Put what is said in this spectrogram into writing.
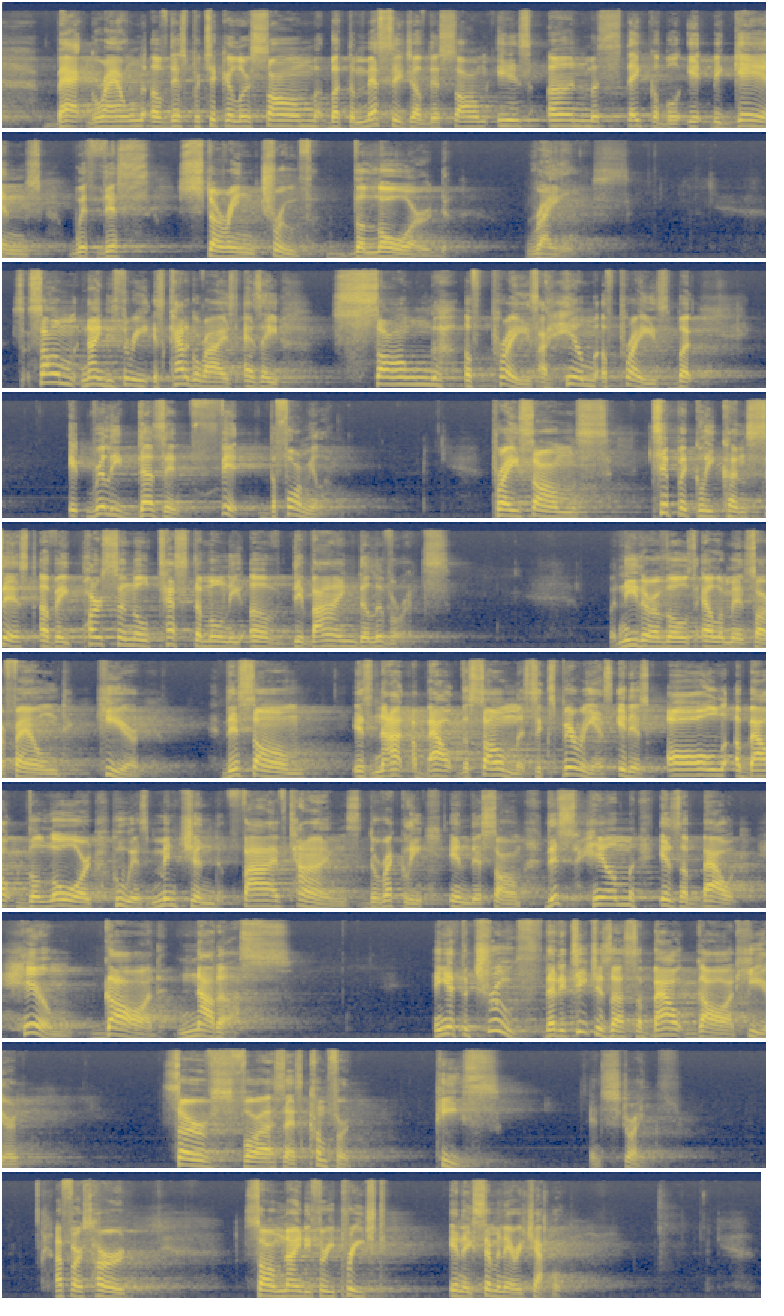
background of this particular psalm, but the message of this psalm is unmistakable. It begins with this stirring truth the Lord reigns. Psalm 93 is categorized as a song of praise, a hymn of praise, but it really doesn't fit the formula. Praise Psalms typically consist of a personal testimony of divine deliverance. But neither of those elements are found here. This psalm is not about the psalmist's experience. It is all about the Lord who is mentioned five times directly in this psalm. This hymn is about Him, God, not us. And yet, the truth that it teaches us about God here serves for us as comfort, peace, and strength. I first heard Psalm 93 preached in a seminary chapel.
